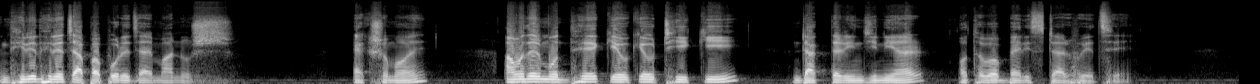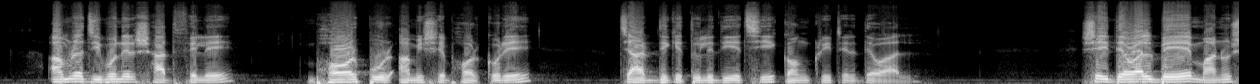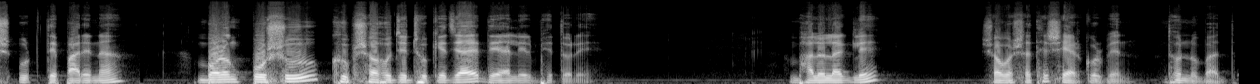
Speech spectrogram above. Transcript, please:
ধীরে ধীরে চাপা পড়ে যায় মানুষ। একসময় আমাদের মধ্যে কেউ কেউ ঠিকই ডাক্তার, ইঞ্জিনিয়ার অথবা ব্যারিস্টার হয়েছে। আমরা জীবনের স্বাদ ফেলে ভরপুর আমিষে ভর করে চারদিকে তুলে দিয়েছি কংক্রিটের দেওয়াল। সেই দেওয়াল বেয়ে মানুষ উঠতে পারে না। বরং পশু খুব সহজে ঢুকে যায় দেয়ালের ভেতরে। ভালো লাগলে সবার সাথে শেয়ার করবেন। ধন্যবাদ।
